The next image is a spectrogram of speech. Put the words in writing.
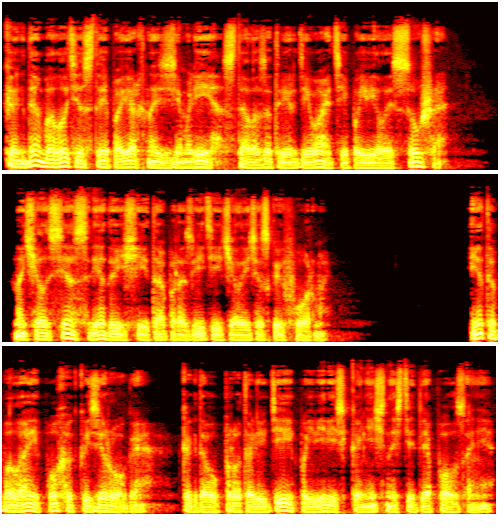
Когда болотистая поверхность Земли стала затвердевать и появилась суша, начался следующий этап развития человеческой формы. Это была эпоха Козерога, когда у протолюдей появились конечности для ползания,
